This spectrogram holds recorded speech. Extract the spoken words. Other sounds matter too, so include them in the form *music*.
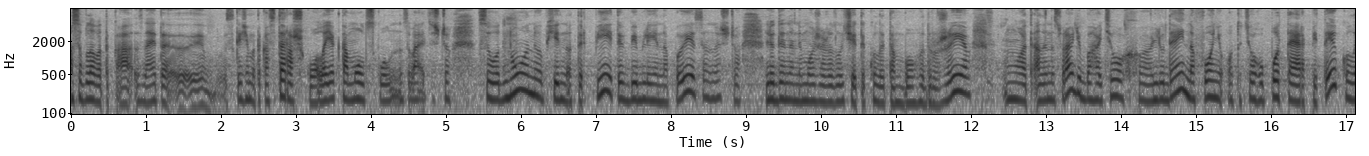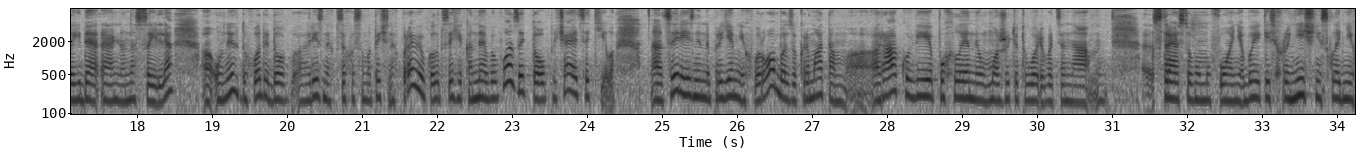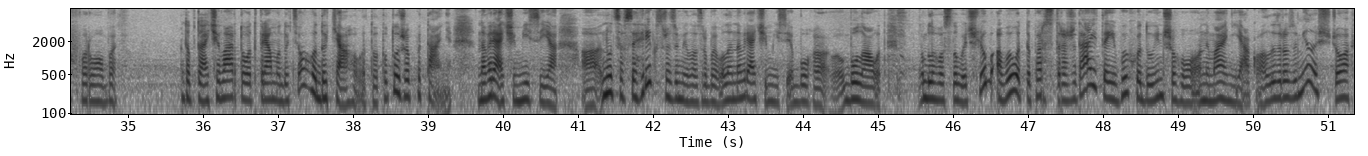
Особливо така, знаєте, е, скажімо, така стара школа, як там old school називається, що все одно необхідно терпіти. В Біблії написано, що людина не може розлучити, коли там Бог одружив. От, але насправді багатьох е, людей на фоні от цього потерпіти, коли йде реально насилля, е, у них доходить до різних психосоматичних проявів, коли психіка не вивозить, то включається тіло. Це різні неприємні хвороби, зокрема там ракові пухлини можуть утворюватися на е, стресовому фоні, або якісь хронічні складні хвороби. Тобто, а чи варто от прямо до цього дотягувати? Тут уже питання. Навряд чи місія, ну це все грік, зрозуміло, зробив, але навряд чи місія Бога була от благословить шлюб, а ви от тепер страждаєте і виходу іншого немає ніякого. Але зрозуміло, що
